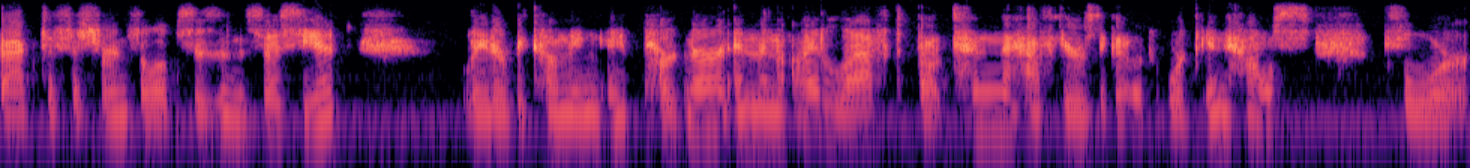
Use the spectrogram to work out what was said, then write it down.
back to Fisher and Phillips as an associate, later becoming a partner. And then I left about 10 and a half years ago to work in house for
